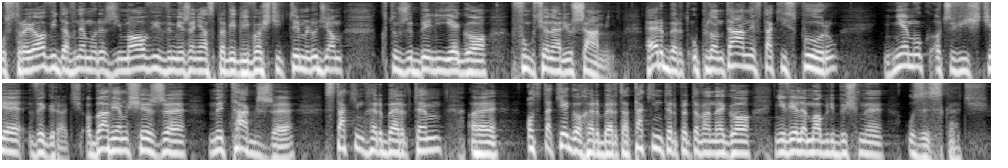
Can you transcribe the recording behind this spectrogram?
ustrojowi, dawnemu reżimowi, wymierzenia sprawiedliwości tym ludziom, którzy byli jego funkcjonariuszami. Herbert, uplątany w taki spór, nie mógł oczywiście wygrać. Obawiam się, że my także z takim Herbertem e, od takiego Herberta, tak interpretowanego, niewiele moglibyśmy uzyskać.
